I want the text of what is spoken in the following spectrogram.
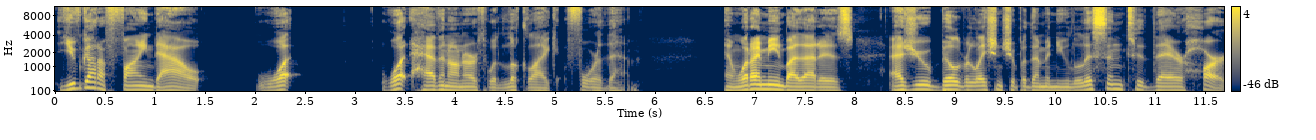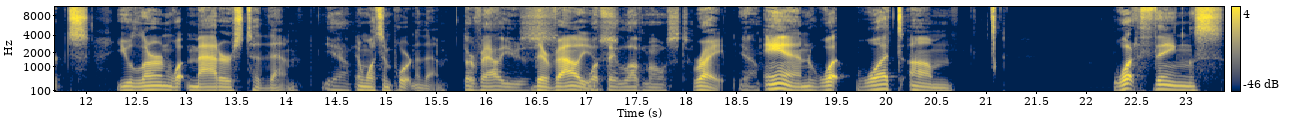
you've got to find out what what heaven on earth would look like for them and what I mean by that is as you build relationship with them and you listen to their hearts, you learn what matters to them. Yeah. And what's important to them. Their values. Their values. What they love most. Right. Yeah. And what what um what things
